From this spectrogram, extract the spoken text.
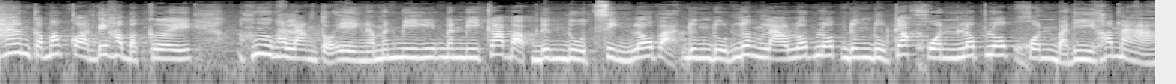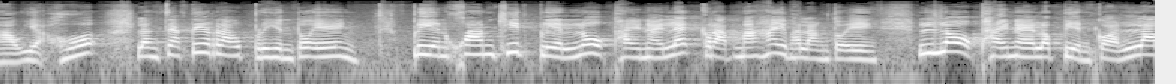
ข้ามกับเมื่อก่อนที่เขาบอกเคยฮือพลังตัวเองนะมันมีมันมีก็แบบดึงดูดสิ่งลบอะดึงดูดเรื่องราวลบๆดึงดูดก็คนลบๆคนบดีเข้ามาหาเขาอย่าเฮ้หลังจากที่เราเปลี่ยนตัวเอง เปลี่ยนความคิดเปลี่ยนโลกภายในและกลับมาให้พลังตัวเอง โลกภายในเราเปลี่ยนก่อนเรา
